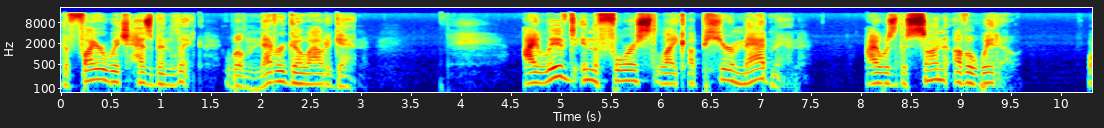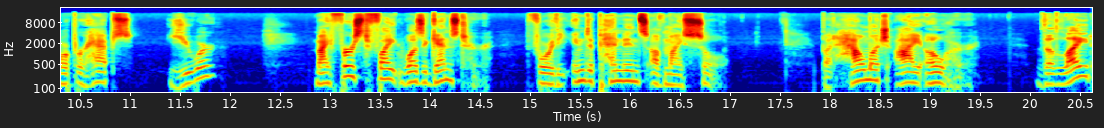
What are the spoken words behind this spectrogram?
The fire which has been lit will never go out again. I lived in the forest like a pure madman. I was the son of a widow. Or perhaps you were? My first fight was against her, for the independence of my soul. But how much I owe her! The light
